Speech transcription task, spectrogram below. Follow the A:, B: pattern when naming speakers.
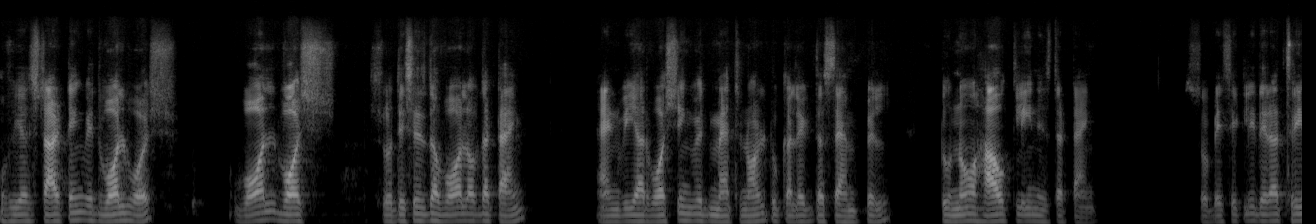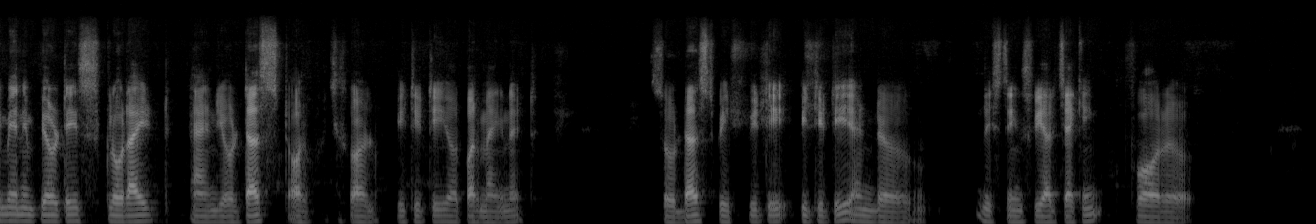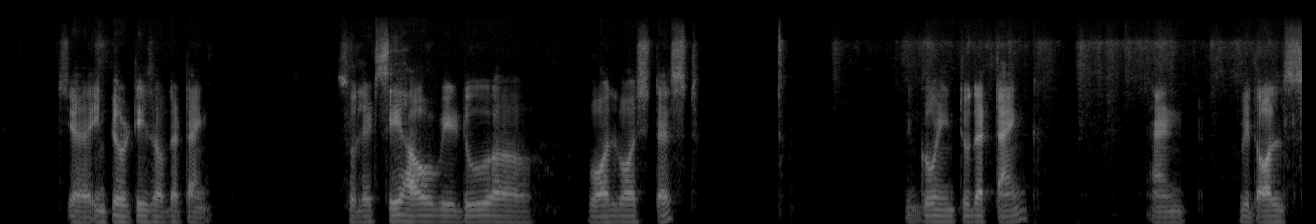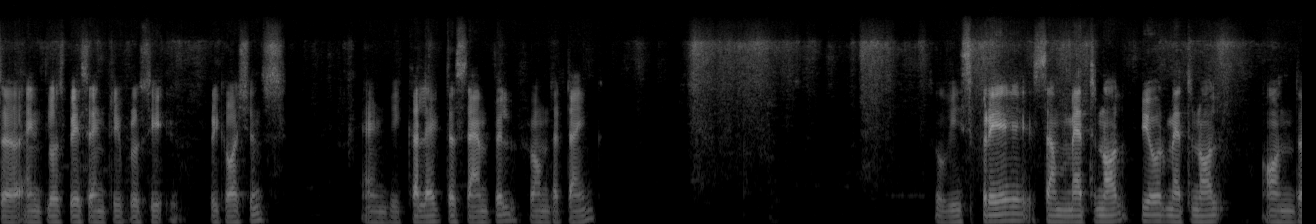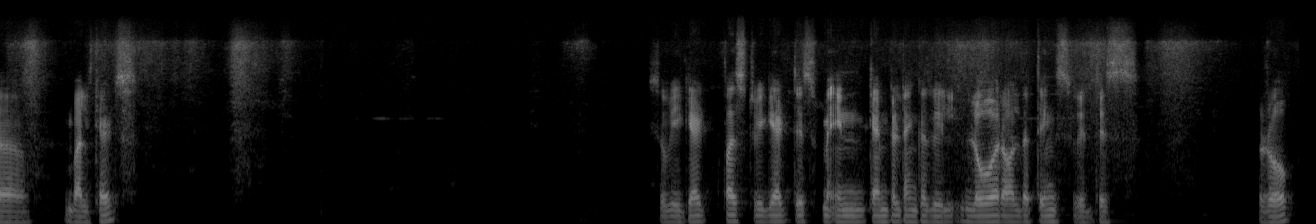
A: we are starting with wall wash. Wall wash. So this is the wall of the tank and we are washing with methanol to collect the sample to know how clean is the tank. So basically there are three main impurities, chloride and your dust or which is called PTT or permanganate. So dust, PTT, PTT and uh, these things we are checking for uh, uh, impurities of the tank. So let's see how we do a wall wash test. We go into the tank and with all uh, enclosed space entry precautions and we collect the sample from the tank. So we spray some methanol, pure methanol on the bulkheads So we get first we get this in chemical tankers, we lower all the things with this rope.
